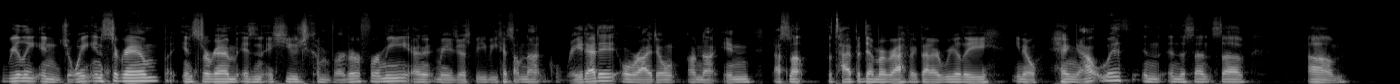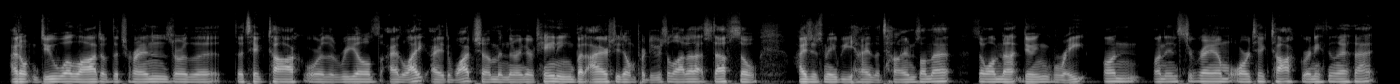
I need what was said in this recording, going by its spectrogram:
really enjoy Instagram, but Instagram isn't a huge converter for me. And it may just be because I'm not great at it or I don't, I'm not in, that's not the type of demographic that I really, you know, hang out with in, in the sense of, um, I don't do a lot of the trends or the the TikTok or the reels. I like I watch them and they're entertaining, but I actually don't produce a lot of that stuff. So I just may be behind the times on that. So I'm not doing great on on Instagram or TikTok or anything like that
